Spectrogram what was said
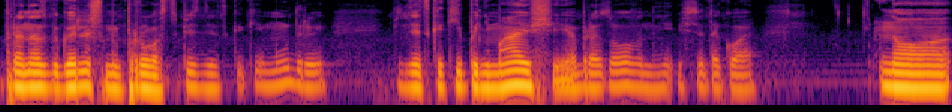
про нас бы говорили, что мы просто пиздец, какие мудрые, пиздец, какие понимающие, образованные и все такое. Но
